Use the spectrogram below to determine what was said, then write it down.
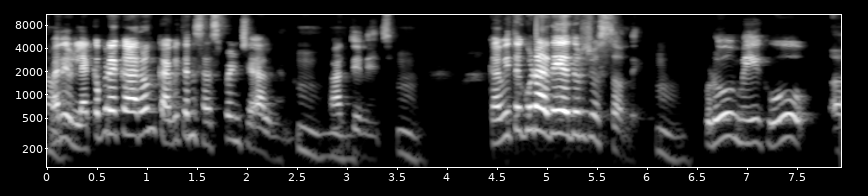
మరి లెక్క ప్రకారం కవితని సస్పెండ్ చేయాలి నేను పార్టీ నుంచి. కవిత కూడా అదే ఎదురు చూస్తోంది. ఇప్పుడు మీకు ఆ,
